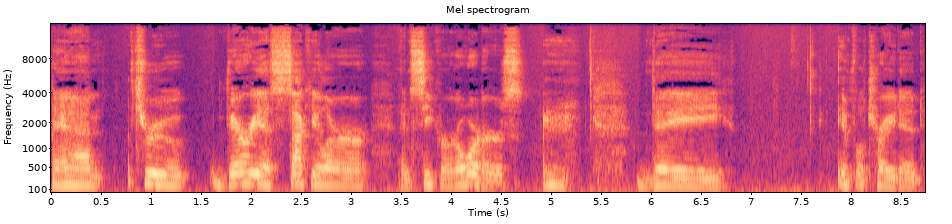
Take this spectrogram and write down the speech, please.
and through various secular and secret orders, they infiltrated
